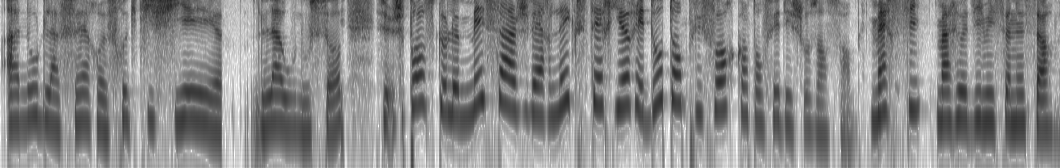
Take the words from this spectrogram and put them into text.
à nous de la faire fructifier là où nous sommes. Je pense que le message vers l'extérieur est d'autant plus fort quand on fait des choses ensemble. Merci Marie-Odile Louison-Sorbe.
